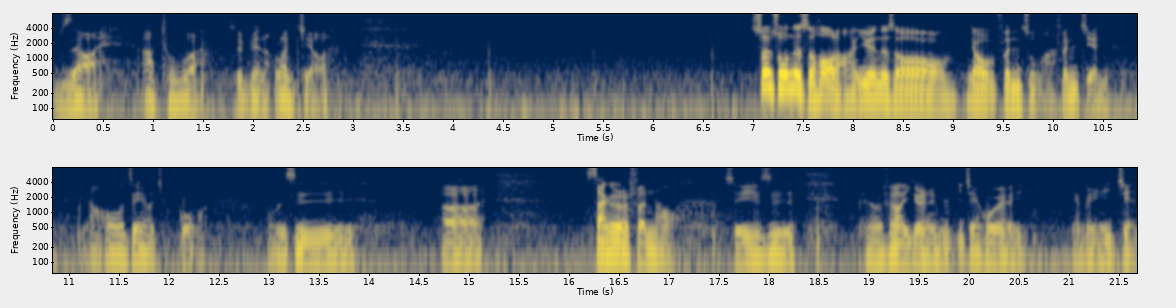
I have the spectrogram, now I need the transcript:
不知道哎、阿秃啊，随便了，乱叫了。虽然说那时候啦，因为那时候要分组嘛，分间，然后之前有讲过嘛，我们是呃三个人分哈，所以就是可能会分到一个人一间或者两个人一间，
